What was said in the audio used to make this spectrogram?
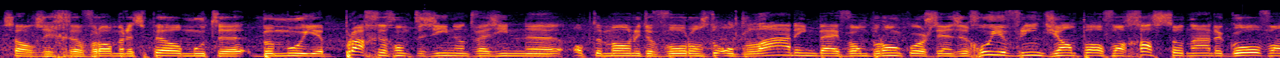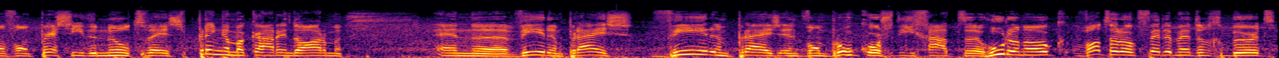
Zal zich eh, vooral met het spel moeten bemoeien. Prachtig om te zien. Want wij zien eh, op de monitor voor ons de ontlading bij Van Bronckhorst. En zijn goede vriend Jean-Paul van Gastel na de goal van Van Persie. De 0-2 springen elkaar in de armen. En uh, weer een prijs. Weer een prijs. En Van Bronckhorst die gaat hoe dan ook, wat er ook verder met hem gebeurt...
